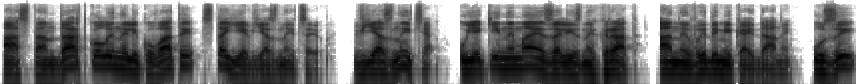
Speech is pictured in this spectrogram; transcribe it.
а стандарт, коли не лікувати, стає в'язницею. В'язниця, у якій немає залізних град, а невидимі кайдани, узи,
